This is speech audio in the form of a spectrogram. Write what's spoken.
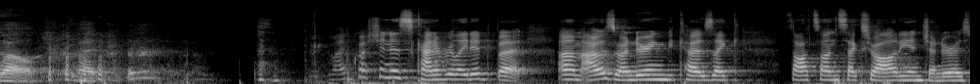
well, but My question is kind of related, but um, I was wondering because like thoughts on sexuality and gender has,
